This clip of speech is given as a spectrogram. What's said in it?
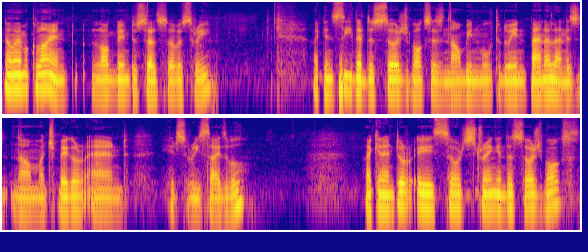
Now I'm a client logged into self-service 3. I can see that the search box has now been moved to the main panel and is now much bigger and it's resizable. I can enter a search string in the search box.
